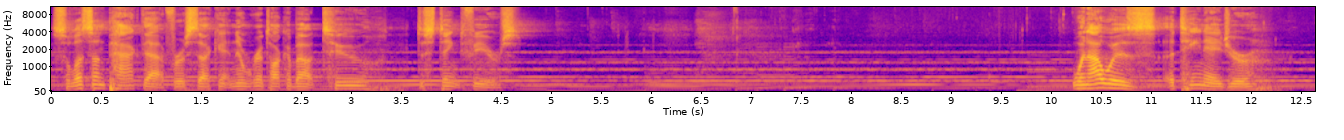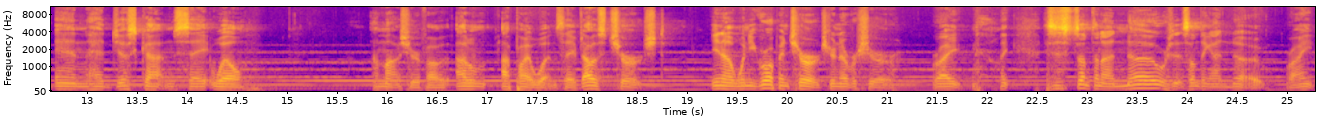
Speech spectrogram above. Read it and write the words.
So let's unpack that for a second, and then we're going to talk about two distinct fears. When I was a teenager and had just gotten saved, well, I'm not sure if I was, I don't, I probably wasn't saved. I was churched. You know, when you grow up in church, you're never sure, right? like, is this something I know or is it something I know, right?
